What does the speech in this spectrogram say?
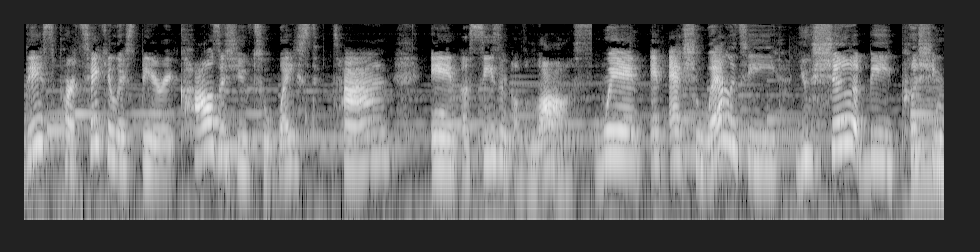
This particular spirit causes you to waste time in a season of loss when in actuality you should be pushing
